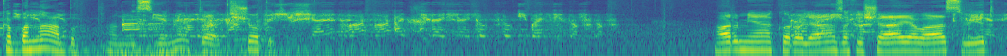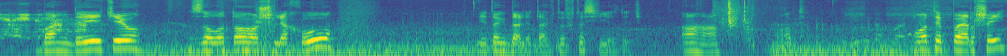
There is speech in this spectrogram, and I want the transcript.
Так, нам кабана б, а не свиню. Так, що тут? Армія короля захищає вас від бандитів, золотого шляху і так далі. Так, тут хтось їздить. Ага. От. От і перший.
